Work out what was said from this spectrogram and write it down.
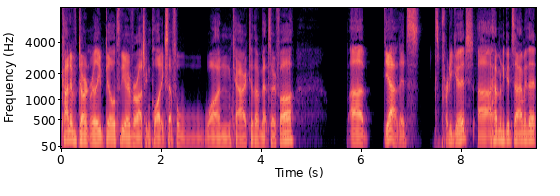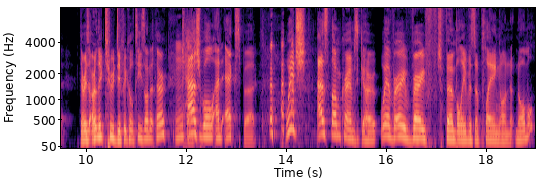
kind of don't really build to the overarching plot except for one character that I've met so far. Uh, yeah, it's it's pretty good. Uh, I'm having a good time with it. There is only two difficulties on it though: casual and expert. which, as thumb cramps go, we're very, very f- firm believers of playing on normal.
